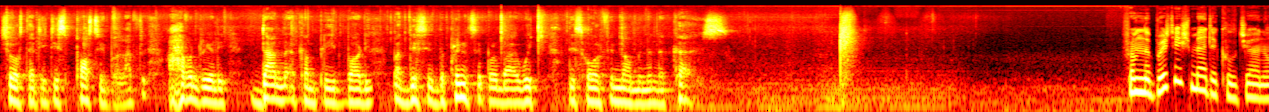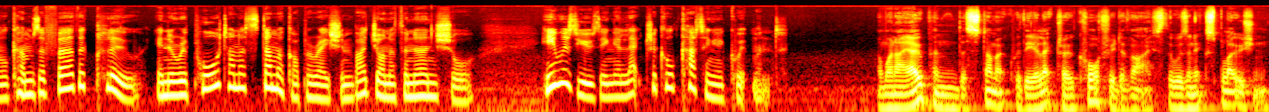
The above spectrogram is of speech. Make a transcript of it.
shows that it is possible. I haven't really done a complete body, but this is the principle by which this whole phenomenon occurs. From the British Medical Journal comes a further clue in a report on a stomach operation by Jonathan Earnshaw. He was using electrical cutting equipment. And when I opened the stomach with the electrocautery device, there was an explosion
